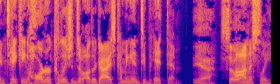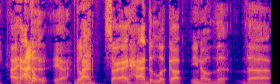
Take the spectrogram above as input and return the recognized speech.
And taking harder collisions of other guys coming in to hit them. yeah. So Honestly, I had I don't- to. Yeah. Go I- ahead. sorry, I had to look up. You know the the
